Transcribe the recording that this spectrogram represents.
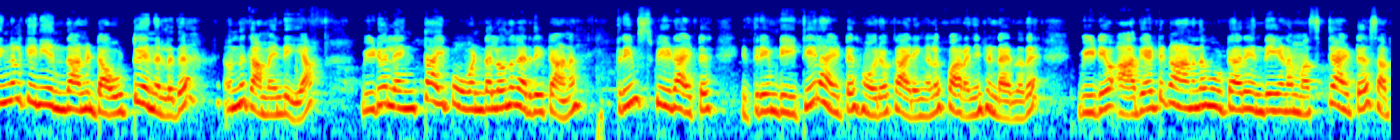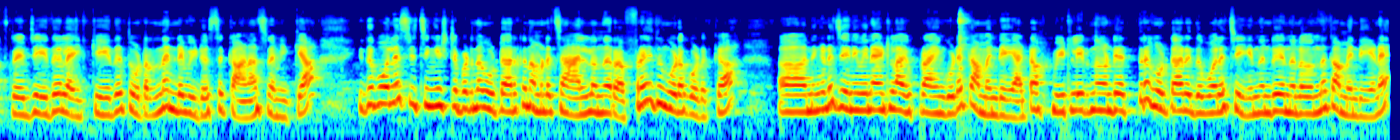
നിങ്ങൾക്ക് ഇനി എന്താണ് ഡൗട്ട് എന്നുള്ളത് ഒന്ന് കമന്റ് ചെയ്യുക വീഡിയോ ലെങ്ത്തായി പോവണ്ടല്ലോ എന്ന് കരുതിയിട്ടാണ് ഇത്രയും സ്പീഡായിട്ട് ഇത്രയും ഡീറ്റെയിൽ ആയിട്ട് ഓരോ കാര്യങ്ങൾ പറഞ്ഞിട്ടുണ്ടായിരുന്നത്. വീഡിയോ ആദ്യമായിട്ട് കാണുന്ന കൂട്ടുകാർ എന്ത് ചെയ്യണം? മസ്റ്റായിട്ട് സബ്സ്ക്രൈബ് ചെയ്ത് ലൈക്ക് ചെയ്ത് തുടർന്ന് എന്റെ വീഡിയോസ് കാണാൻ ശ്രമിക്കുക. ഇതുപോലെ സ്റ്റിച്ചിങ് ഇഷ്ടപ്പെടുന്ന കൂട്ടുകാർക്ക് നമ്മുടെ ചാനലൊന്ന് റെഫർ ചെയ്തും കൂടെ കൊടുക്കുക. നിങ്ങളുടെ ജെനുവിൻ ആയിട്ടുള്ള അഭിപ്രായം കൂടെ കമന്റ് ചെയ്യാം കേട്ടോ. വീട്ടിലിരുന്നുകൊണ്ട് എത്ര കൂട്ടുകാർ ഇതുപോലെ ചെയ്യുന്നുണ്ട് എന്നുള്ളതൊന്ന് കമന്റ് ചെയ്യണേ.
